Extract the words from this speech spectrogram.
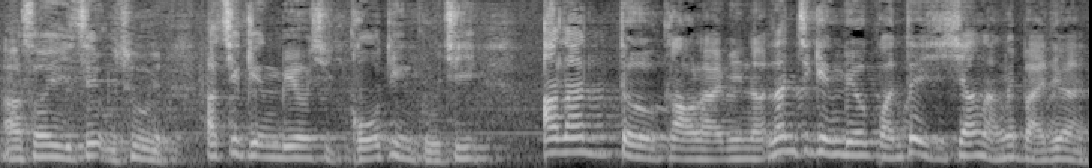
啊，所以这有趣，啊，这间庙是国定古迹，啊，咱道教内面啊，咱这间庙管底是啥人咧拜的？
